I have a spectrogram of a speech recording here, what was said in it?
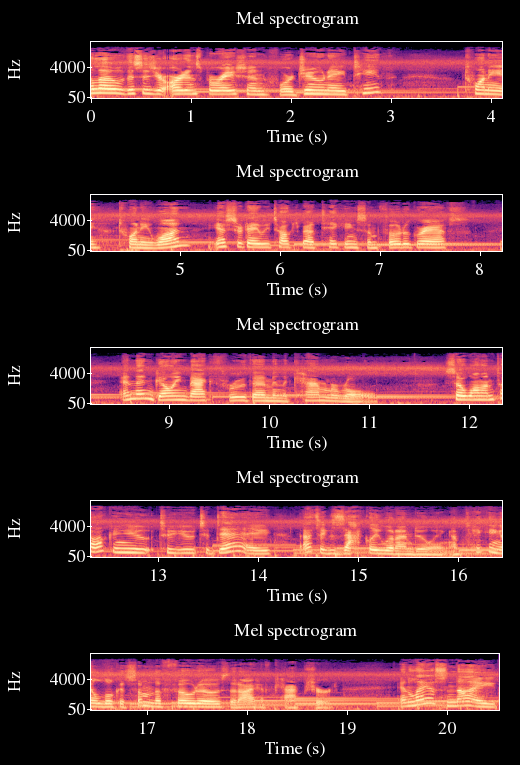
Hello, this is your art inspiration for June 18th, 2021. Yesterday we talked about taking some photographs and then going back through them in the camera roll. So while I'm talking you, to you today, that's exactly what I'm doing. I'm taking a look at some of the photos that I have captured. And last night,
